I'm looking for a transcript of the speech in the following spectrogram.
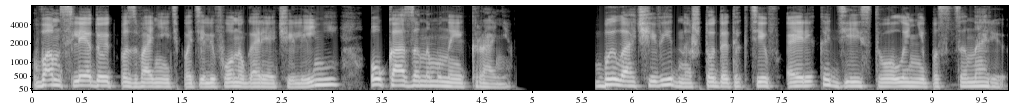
вам следует позвонить по телефону горячей линии, указанному на экране. Было очевидно, что детектив Эрика действовала не по сценарию.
